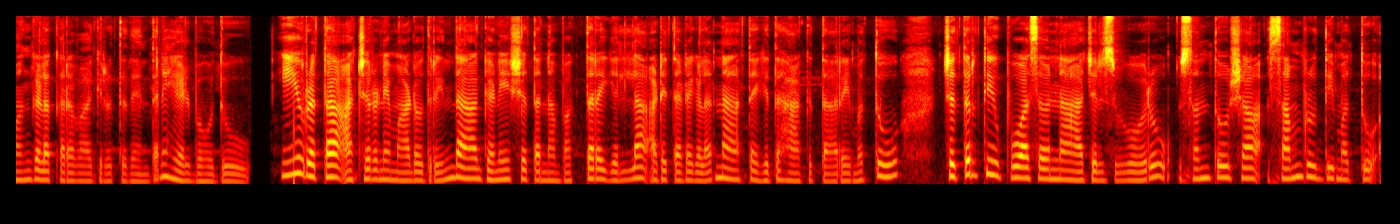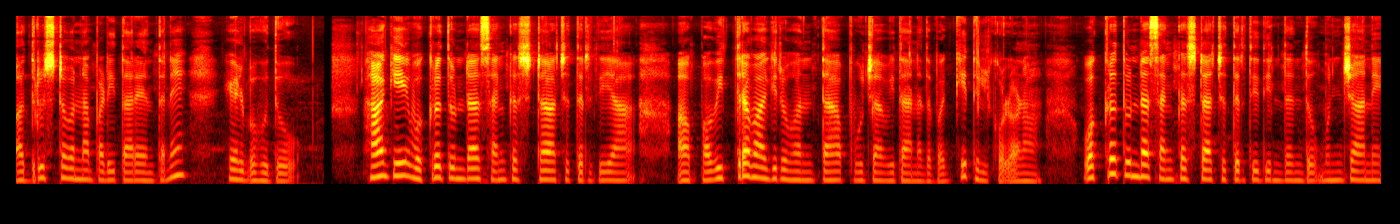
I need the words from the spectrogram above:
ಮಂಗಳಕರವಾಗಿರುತ್ತದೆ ಅಂತಲೇ ಹೇಳಬಹುದು. ಈ ವ್ರತ ಆಚರಣೆ ಮಾಡೋದ್ರಿಂದ ಗಣೇಶ ತನ್ನ ಭಕ್ತರ ಎಲ್ಲ ಅಡೆತಡೆಗಳನ್ನು ತೆಗೆದುಹಾಕುತ್ತಾರೆ ಮತ್ತು ಚತುರ್ಥಿ ಉಪವಾಸವನ್ನು ಆಚರಿಸುವವರು ಸಂತೋಷ, ಸಮೃದ್ಧಿ ಮತ್ತು ಅದೃಷ್ಟವನ್ನು ಪಡೀತಾರೆ ಅಂತಲೇ ಹೇಳಬಹುದು. ಹಾಗೆ ವಕ್ರತುಂಡ ಸಂಕಷ್ಟ ಚತುರ್ಥಿಯ ಪವಿತ್ರವಾಗಿರುವಂಥ ಪೂಜಾ ವಿಧಾನದ ಬಗ್ಗೆ ತಿಳ್ಕೊಳ್ಳೋಣ. ವಕ್ರತುಂಡ ಸಂಕಷ್ಟ ಚತುರ್ಥಿ ದಿನದಂದು ಮುಂಜಾನೆ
